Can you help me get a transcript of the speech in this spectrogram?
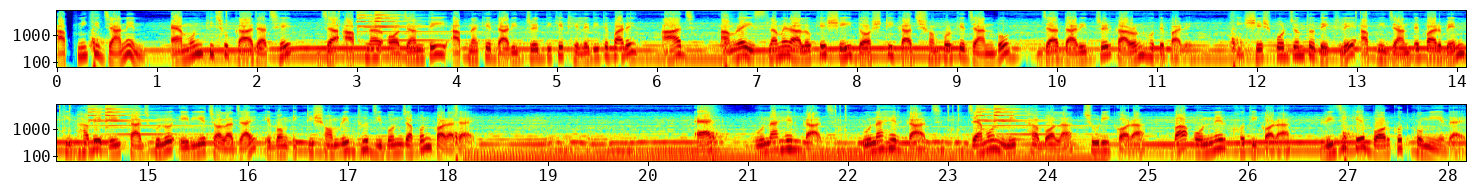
আপনি কি জানেন এমন কিছু কাজ আছে যা আপনার অজান্তেই আপনাকে দারিদ্র্যের দিকে ঠেলে দিতে পারে? আজ আমরা ইসলামের আলোকে সেই দশটি কাজ সম্পর্কে জানব যা দারিদ্র্যের কারণ হতে পারে। শেষ পর্যন্ত দেখলে আপনি জানতে পারবেন কীভাবে এই কাজগুলো এড়িয়ে চলা যায় এবং একটি সমৃদ্ধ জীবনযাপন করা যায়। এক, গুনাহের কাজ। গুনাহের কাজ, যেমন মিথ্যা বলা, চুরি করা বা অন্যের ক্ষতি করা রিজিকে বরকত কমিয়ে দেয়।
